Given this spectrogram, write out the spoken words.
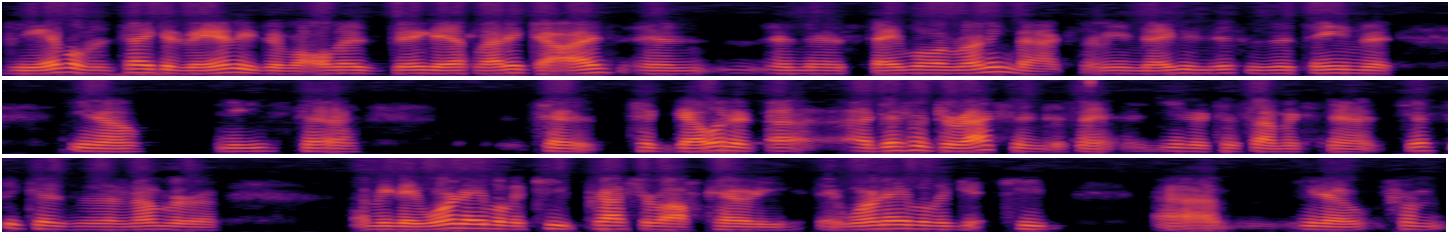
be able to take advantage of all those big athletic guys and and their stable of running backs. I mean, maybe this is a team that, you know, needs to to to go in a, a different direction to say, you know, to some extent, just because of the number of. I mean, they weren't able to keep pressure off Cody. They weren't able to get keep, uh, you know, from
